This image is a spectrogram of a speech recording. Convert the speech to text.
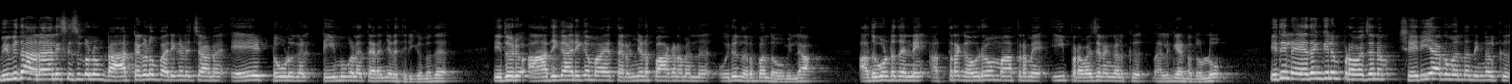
വിവിധ അനാലിസിസുകളും ഡാറ്റകളും പരിഗണിച്ചാണ് എ ടൂളുകൾ ടീമുകളെ തെരഞ്ഞെടുത്തിരിക്കുന്നത്. ഇതൊരു ആധികാരികമായ തെരഞ്ഞെടുപ്പാകണമെന്ന് ഒരു നിർബന്ധവുമില്ല. അതുകൊണ്ട് തന്നെ അത്ര ഗൗരവം മാത്രമേ ഈ പ്രവചനങ്ങൾക്ക് നൽകേണ്ടതുള്ളൂ. ഇതിൽ ഏതെങ്കിലും പ്രവചനം ശരിയാകുമെന്ന് നിങ്ങൾക്ക്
